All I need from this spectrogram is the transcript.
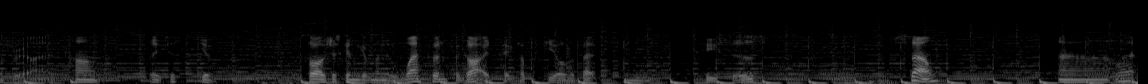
I can't. They just give Thought I was just gonna give him a new weapon. Forgot I'd picked up a few other bits and pieces. So, uh, let's.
